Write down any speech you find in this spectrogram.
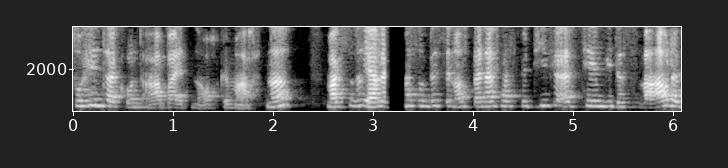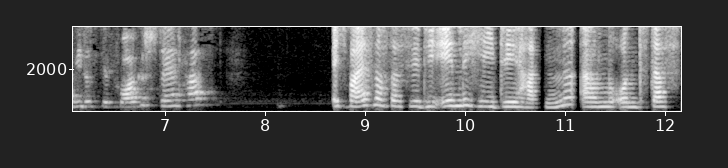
so Hintergrundarbeiten auch gemacht. Ne? Magst du das ja. vielleicht mal so ein bisschen aus deiner Perspektive erzählen, wie das war oder wie du es dir vorgestellt hast? Ich weiß noch, dass wir die ähnliche Idee hatten ähm, und das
